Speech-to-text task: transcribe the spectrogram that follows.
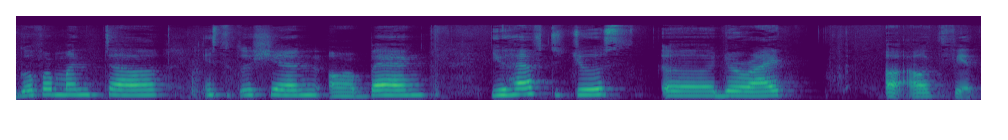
governmental institution or bank you have to choose uh, the right uh, outfit.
